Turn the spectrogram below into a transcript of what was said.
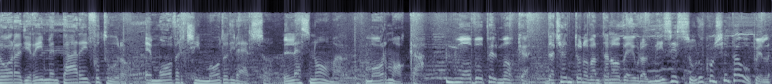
ora di reinventare il futuro e muoverci in modo diverso. Less normal, more mocca. Nuovo Opel Mocca, da 199 euro al mese solo con scelta Opel.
